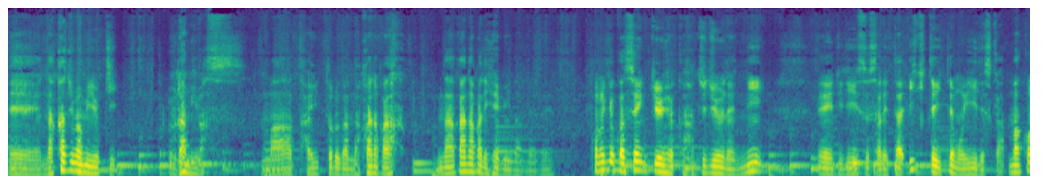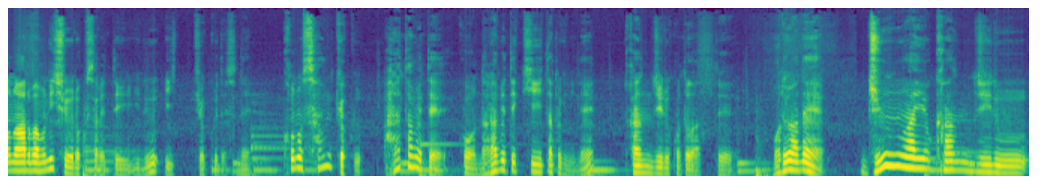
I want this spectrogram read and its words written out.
えー、中島みゆき、恨みます。まあタイトルがなかなか なかなかにヘビーなんだよね。この曲は1980年に、えー、リリースされた生きていてもいいですか？まあこのアルバムに収録されている1曲ですね。この3曲、改めてこう並べて聞いた時にね感じることがあって俺はね純愛を感じる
